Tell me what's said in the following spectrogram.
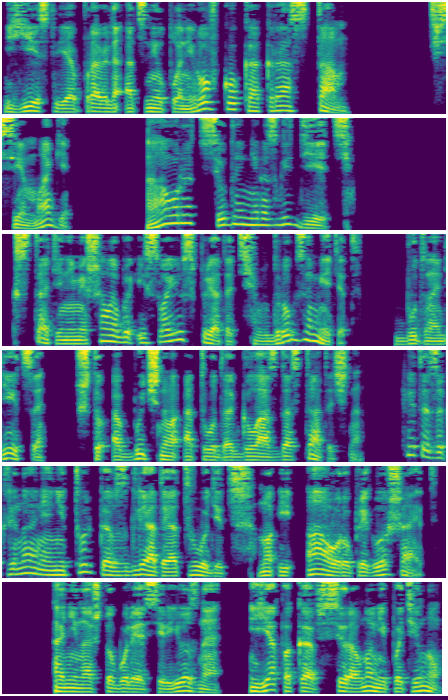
Если я правильно оценил планировку, как раз там. Все маги? Аур отсюда не разглядеть. Кстати, не мешало бы и свою спрятать, вдруг заметят. Буду надеяться, что обычного отвода глаз достаточно. Это заклинание не только взгляды отводит, но и ауру приглушает. А ни на что более серьезное я пока все равно не потяну.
